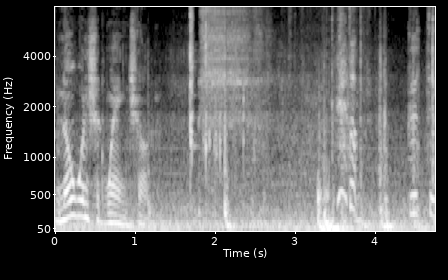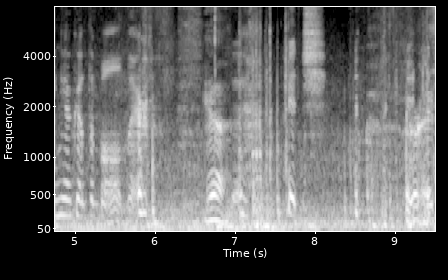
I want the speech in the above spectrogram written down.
no one should wang chung good thing you got the ball there. yeah Pitch. all right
